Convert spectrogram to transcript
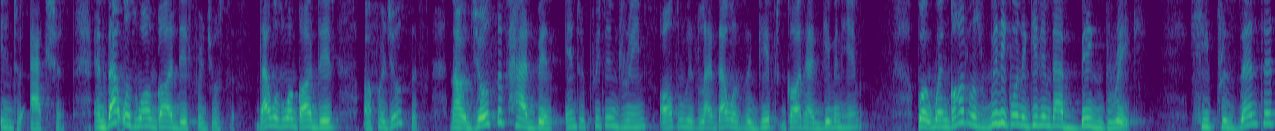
into action. And that was what God did for Joseph. That was what God did uh, for Joseph. Now, Joseph had been interpreting dreams all through his life. That was the gift God had given him. But when God was really going to give him that big break, he presented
